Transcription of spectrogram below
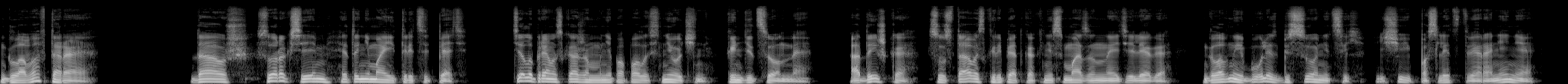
Глава вторая. Да уж, 47 — это не мои 35. Тело, прямо скажем, мне попалось не очень кондиционное. Одышка, суставы скрипят, как несмазанная телега, головные боли с бессонницей, еще и последствия ранения.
